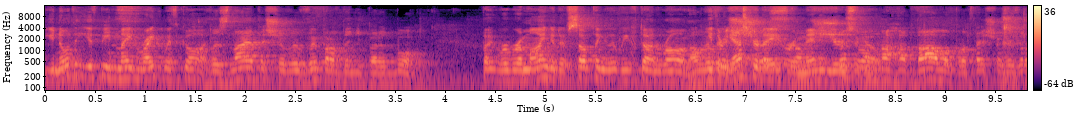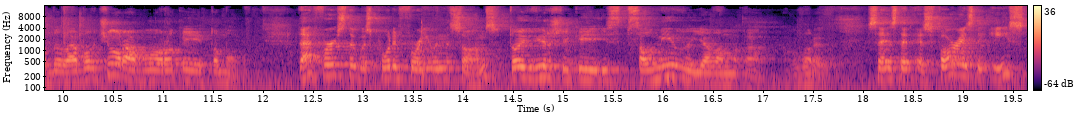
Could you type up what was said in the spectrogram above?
You know that you've been made right with God. Ви знаєте, що ви виправдані перед Богом. But we're reminded of something that we've done wrong, Але either ви yesterday щось, or вам, many years щось вам ago. нагадало про те, що ви зробили або вчора, або роки тому. That verse that was quoted for you in the Psalms Той вірш, який із псалмів я вам е, говорив, says that as far as the east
